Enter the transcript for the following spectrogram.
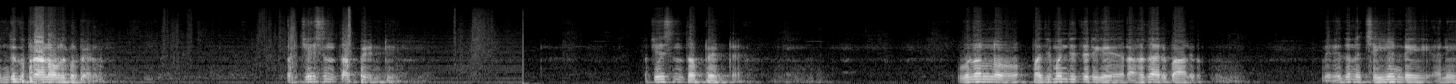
ఎందుకు ప్రాణం కోల్పోయాడు చేసిన తప్పేంటి? చేసిన తప్పేంటే? ఊళ్ళల్లో పది మంది తిరిగే రహదారి బాలేదు. మీరు ఏదైనా చెయ్యండి అని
